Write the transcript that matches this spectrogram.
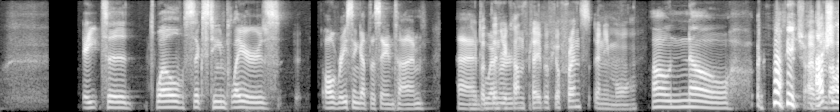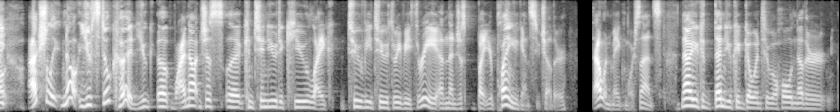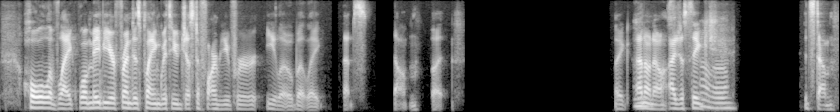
Eight to 12, 16 players all racing at the same time. And yeah, but whoever... then you can't play with your friends anymore. Oh no. I mean, I actually, how... actually, no. You still could. You uh, why not just uh, continue to queue like two v two, three v three, and then just but you're playing against each other. That would make more sense. Now you could then you could go into a whole another hole of like, well, maybe your friend is playing with you just to farm you for elo, but like that's dumb. But like I don't know. I just think oh. it's dumb.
